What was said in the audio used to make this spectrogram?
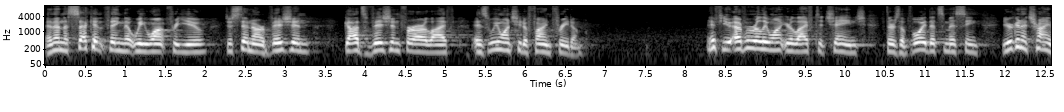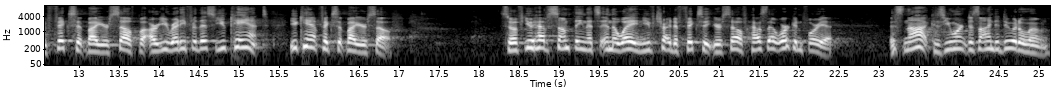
And then the second thing that we want for you, just in our vision, God's vision for our life, is we want you to find freedom. If you ever really want your life to change, if there's a void that's missing, you're going to try and fix it by yourself. But are you ready for this? You can't. You can't fix it by yourself. So if you have something that's in the way and you've tried to fix it yourself, how's that working for you? It's not because you weren't designed to do it alone.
